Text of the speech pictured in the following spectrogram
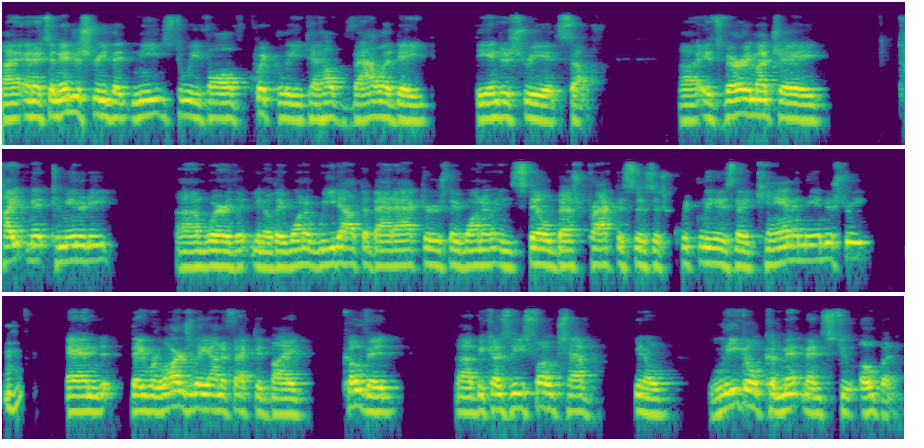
uh, and it's an industry that needs to evolve quickly to help validate the industry itself. Uh, it's very much a tight knit community um, where the, you know they want to weed out the bad actors. They want to instill best practices as quickly as they can in the industry, mm-hmm. And they were largely unaffected by COVID uh, because these folks have you know legal commitments to open,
